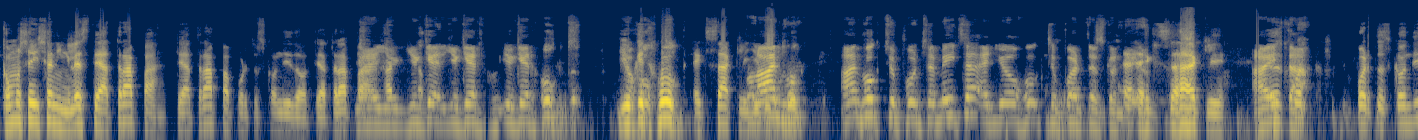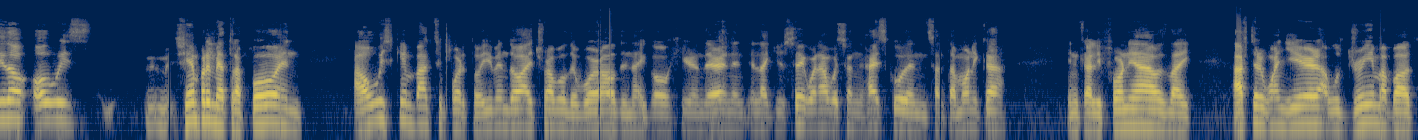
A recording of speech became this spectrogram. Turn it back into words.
¿Cómo se dice en inglés? Te atrapa, te atrapa Puerto Escondido, te atrapa. Yeah, you, you get, you get, you get hooked. You get hooked. hooked. exactly. Well, I'm hooked. hooked. I'm hooked to Punta Mita, and you're hooked to Puerto Escondido. Exactly. Ahí está. Puerto Escondido always, siempre me atrapó, and I always came back to Puerto, even though I travel the world and I go here and there. And, and like you say, when I was in high school in Santa Monica, in California, I was like, after one year, I would dream about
